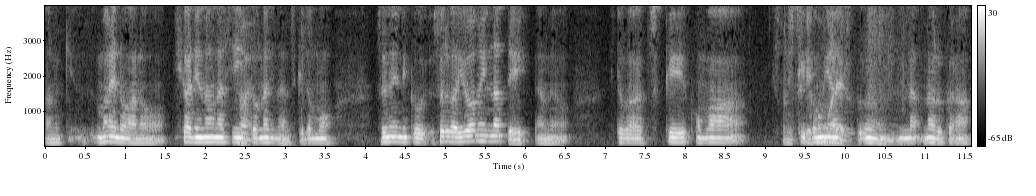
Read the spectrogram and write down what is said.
あの前のあの光の話と同じなんですけども、それにこうそれが弱めになってあの人がつけ込ま人につけ込まれる。つけ込みやすく、うん、ななるから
